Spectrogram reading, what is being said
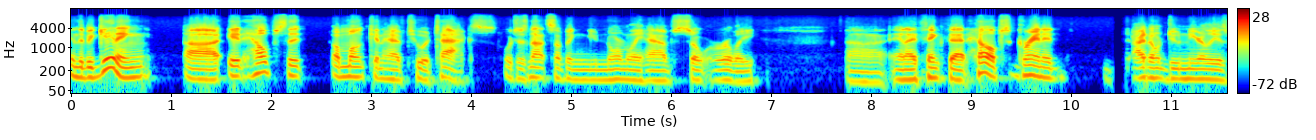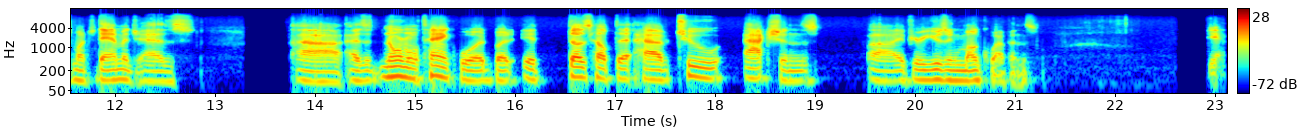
in the beginning, uh, it helps that a monk can have two attacks, which is not something you normally have so early. Uh, and I think that helps. Granted, I don't do nearly as much damage as uh, as a normal tank would, but it does help to have two actions uh, if you're using monk weapons. Yeah,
